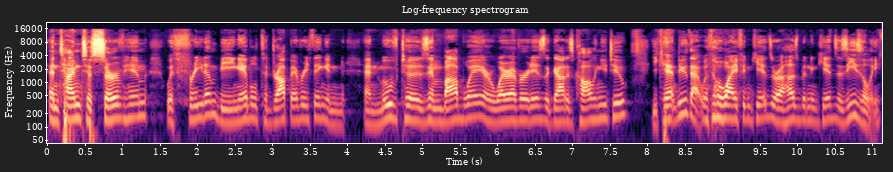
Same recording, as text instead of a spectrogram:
and time to serve Him with freedom, being able to drop everything and, and move to Zimbabwe or wherever it is that God is calling you to. You can't do that with a wife and kids or a husband and kids as easily.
